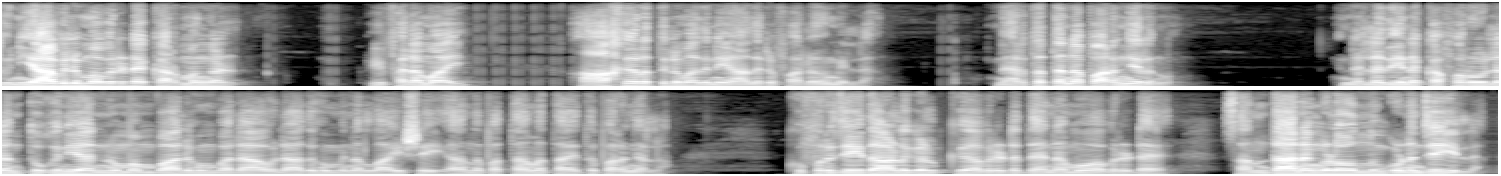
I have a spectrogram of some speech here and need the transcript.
ദുനിയാവിലും അവരുടെ കർമ്മങ്ങൾ വിഫലമായി ആഹിറത്തിലും അതിന് യാതൊരു ഫലവുമില്ല. നേരത്തെ തന്നെ പറഞ്ഞിരുന്നു ഇന്നല്ലദീന കഫറൂലൻ തുഗ്നിയൻഹും അമ്പാലുഹും വല ഔലാദുഹും മിനല്ലായി ഷെയ് എന്ന് പത്താമത്തായത്ത് പറഞ്ഞല്ലോ. കുഫർ ചെയ്ത ആളുകൾക്ക് അവരുടെ ധനമോ അവരുടെ സന്താനങ്ങളോ ഒന്നും ഗുണം ചെയ്യില്ല.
